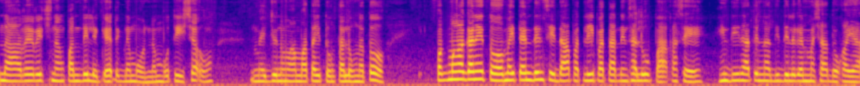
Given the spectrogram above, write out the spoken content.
na reach ng pandilig. Kaya tignan mo, namuti siya oh. Medyo namamatay tong talong na to. Pag mga ganito, may tendency dapat lipat natin sa lupa kasi hindi natin nadidiligan masyado kaya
